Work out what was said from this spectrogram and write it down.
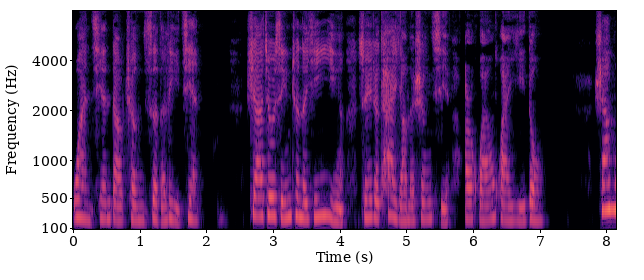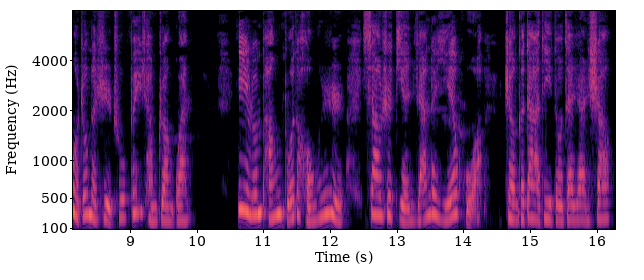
万千道橙色的利剑。沙丘形成的阴影随着太阳的升起而缓缓移动，沙漠中的日出非常壮观，一轮磅礴的红日像是点燃了野火，整个大地都在燃烧。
